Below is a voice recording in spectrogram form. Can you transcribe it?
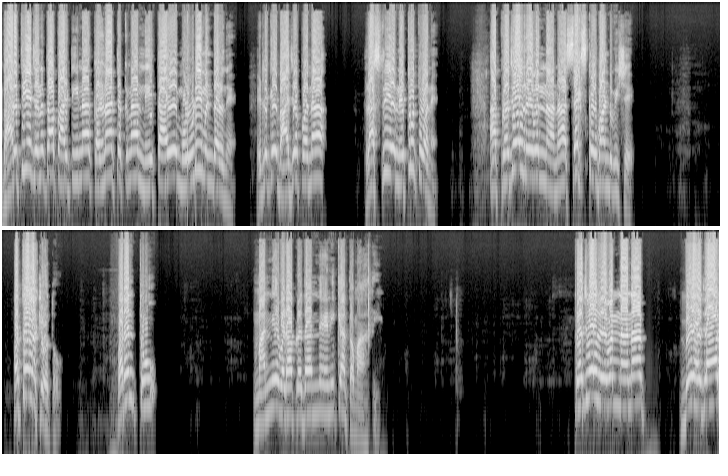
ભારતીય જનતા પાર્ટીના કર્ણાટકના નેતાએ મોવડી મંડળને, એટલે કે ભાજપના રાષ્ટ્રીય નેતૃત્વને, આ પ્રજ્વલ રેવન્નાના સેક્સ કૌભાંડ વિશે પત્ર લખ્યો હતો. પરંતુ માન્ય વડાપ્રધાનને એની ક્યાં તમા હતી? પ્રજ્વલ રેવન્નાના બે હજાર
